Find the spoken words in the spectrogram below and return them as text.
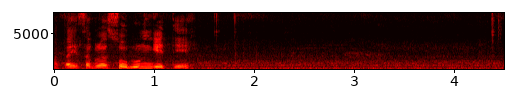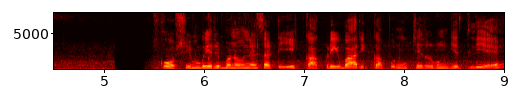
आता हे सगळं सोलून घेते. कोशिंबीर बनवण्यासाठी काकडी बारीक कापून चिरून घेतली आहे.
